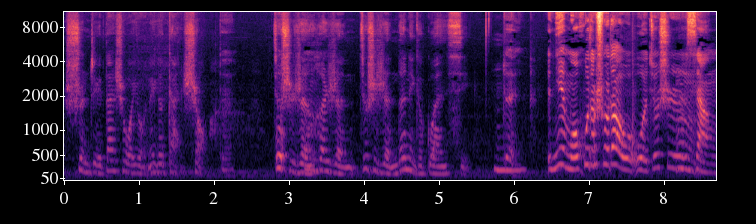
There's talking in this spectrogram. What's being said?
顺这个，但是我有那个感受，对，就是人和人，就是人的那个关系。嗯。对，你也模糊的说到我，我就是嗯。想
